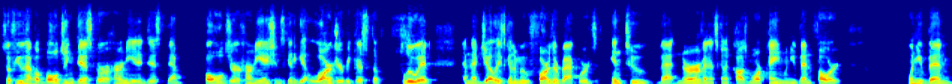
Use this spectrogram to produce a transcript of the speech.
So if you have a bulging disc or a herniated disc, that bulge or herniation is going to get larger because the fluid and that jelly is going to move farther backwards into that nerve and it's going to cause more pain when you bend forward when you bend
